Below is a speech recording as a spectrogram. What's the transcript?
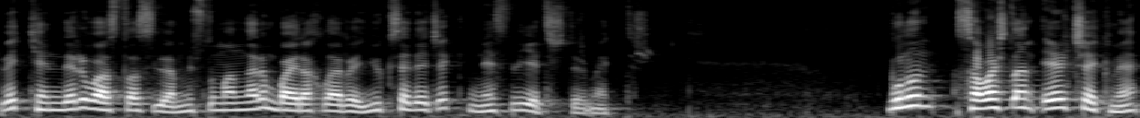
ve kendileri vasıtasıyla Müslümanların bayrakları yükselecek nesli yetiştirmektir. Bunun savaştan el çekme,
